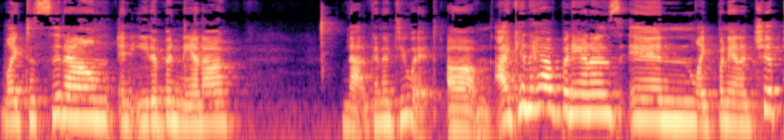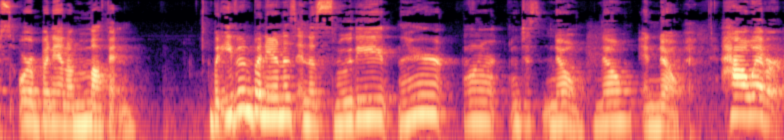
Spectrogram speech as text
Like to sit down and eat a banana, not gonna do it. Um, I can have bananas in like banana chips or a banana muffin. But even bananas in a smoothie, just no, no, and no. However,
